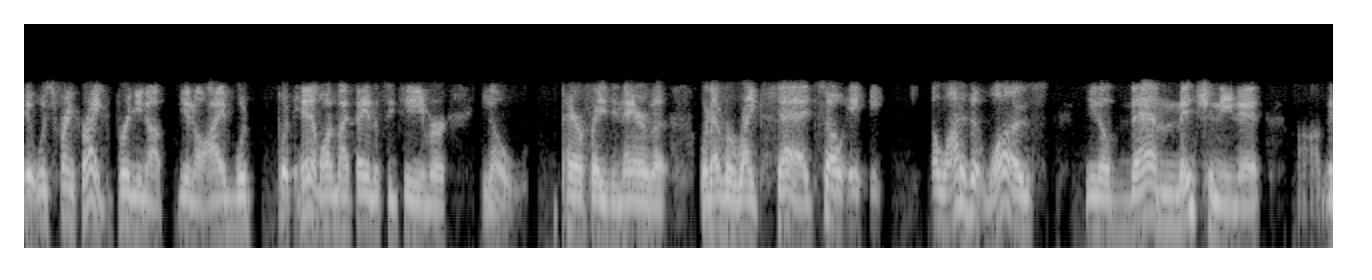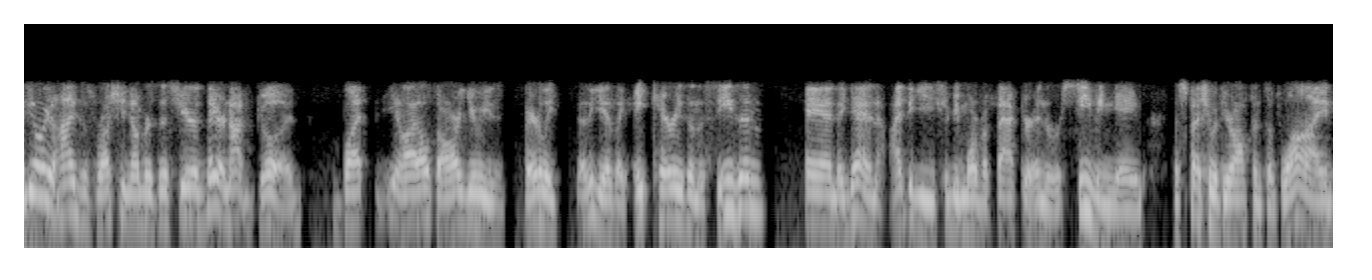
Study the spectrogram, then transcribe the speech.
It was Frank Reich bringing up, you know, I would put him on my fantasy team or, you know, paraphrasing there, but whatever Reich said. So it, it, a lot of it was – you know, them mentioning it. Um, if you look at Hines' rushing numbers this year, they are not good. But, you know, I'd also argue he's barely, I think he has like eight carries in the season. And again, I think he should be more of a factor in the receiving game, especially with your offensive line.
